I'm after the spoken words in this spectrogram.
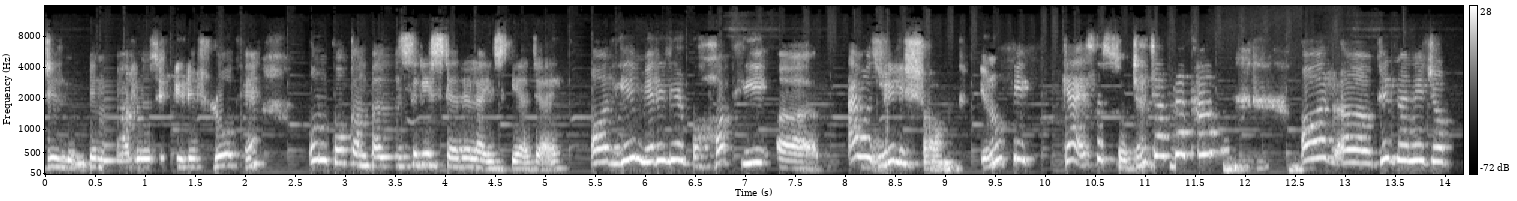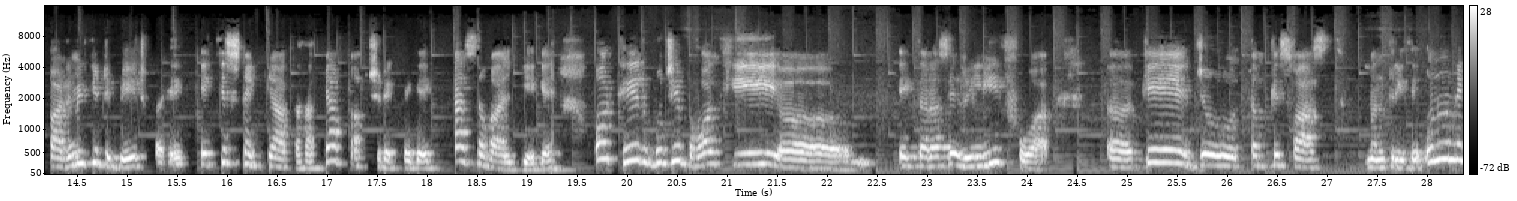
जिन बीमारियों से पीड़ित लोग हैं उनको कंपल्सरी स्टेरिलाइज किया जाए। और ये मेरे लिए बहुत ही I was really shocked you know कि क्या ऐसा सोचा जाता था? और फिर मैंने जो पार्लियामेंट की डिबेट पढ़े, कि किसने क्या कहा, क्या पक्ष रखे गए, क्या सवाल किए गए, और फिर मुझे बहुत ही एक तरह से रिलीफ हुआ कि जो तब के स्वास्थ्य मंत्री थे, उन्होंने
